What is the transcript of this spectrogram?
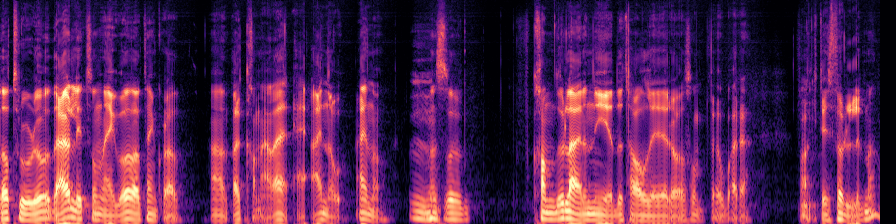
da tror du Det er jo litt sånn ego. Da tenker du at ja, da kan jeg det. I know. I know. Men så kan du lære nye detaljer og sånt ved å bare faktisk følge litt med.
